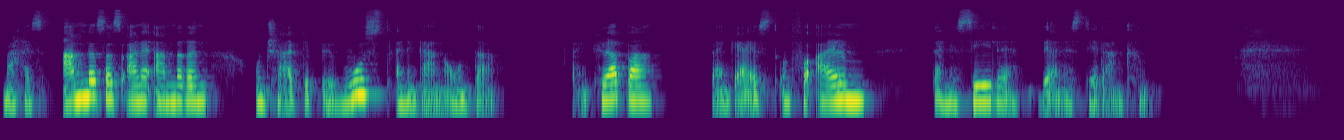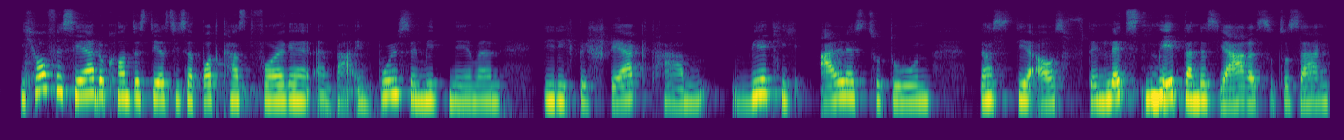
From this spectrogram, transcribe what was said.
Mach es anders als alle anderen und schalte bewusst einen Gang runter. Dein Körper, dein Geist und vor allem deine Seele werden es dir danken. Ich hoffe sehr, du konntest dir aus dieser Podcast-Folge ein paar Impulse mitnehmen, die dich bestärkt haben, wirklich alles zu tun, dass dir aus den letzten Metern des Jahres sozusagen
